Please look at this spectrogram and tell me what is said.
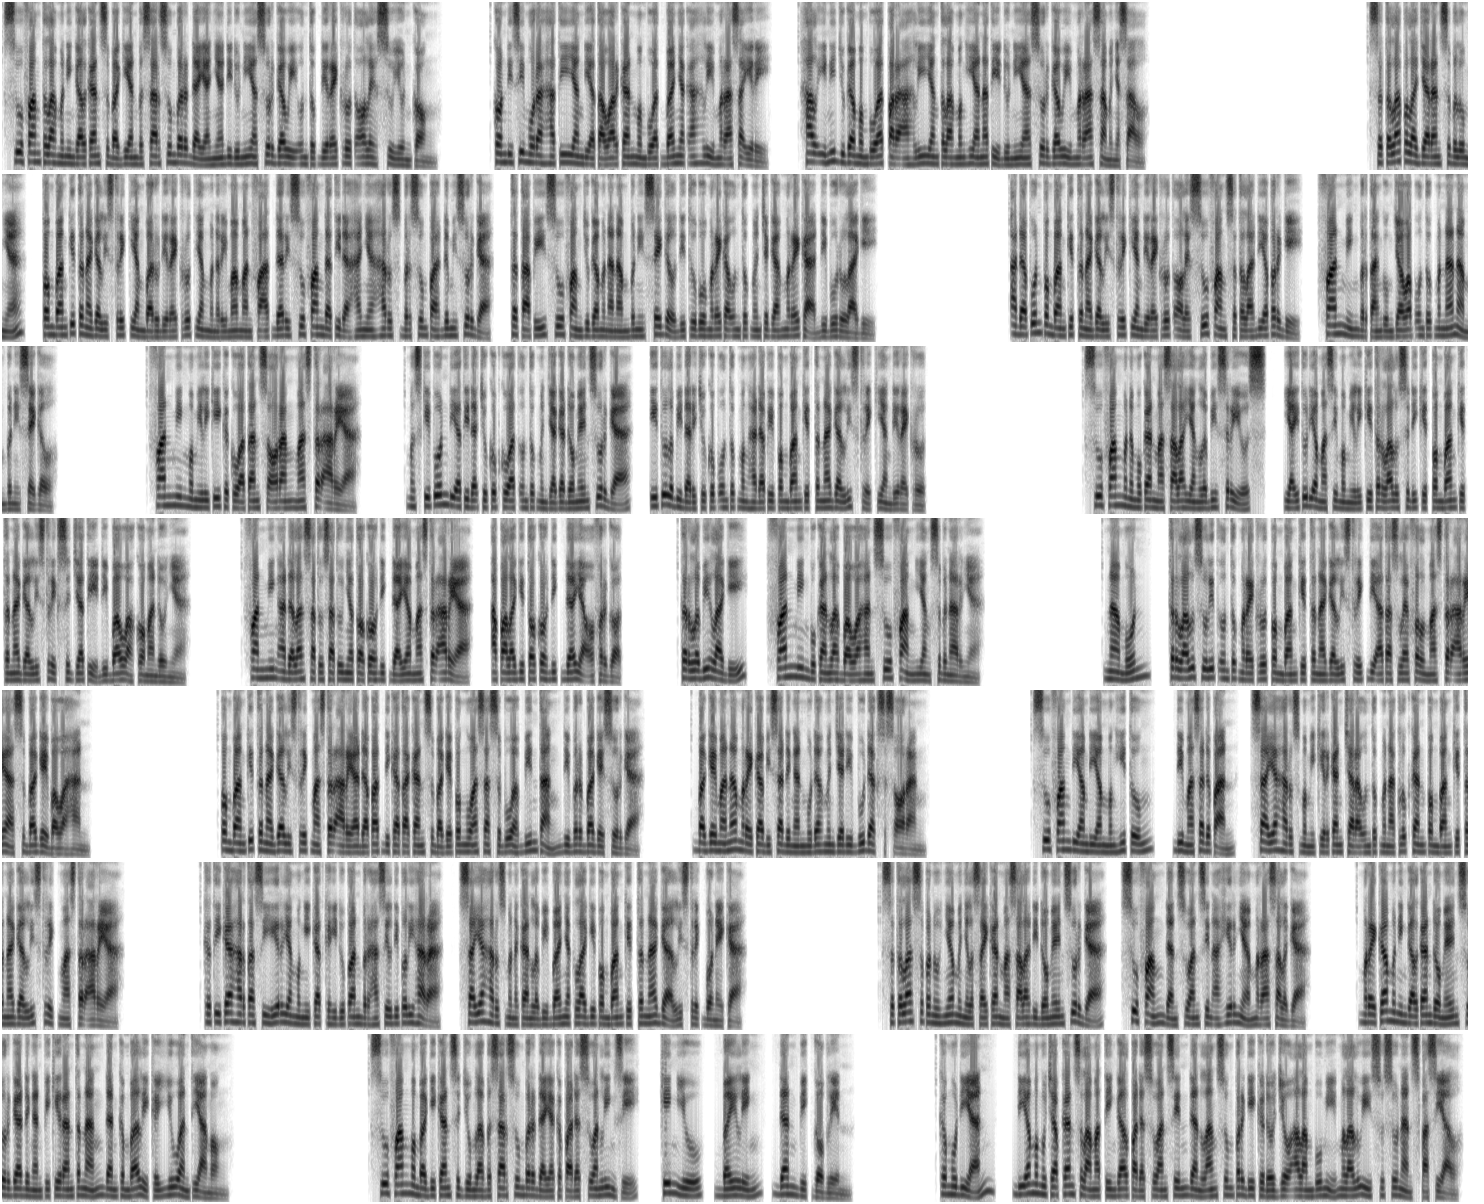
Su Fang telah meninggalkan sebagian besar sumber dayanya di dunia surgawi untuk direkrut oleh Su Yun Kong. Kondisi murah hati yang dia tawarkan membuat banyak ahli merasa iri. Hal ini juga membuat para ahli yang telah mengkhianati dunia surgawi merasa menyesal. Setelah pelajaran sebelumnya, pembangkit tenaga listrik yang baru direkrut yang menerima manfaat dari Su Fangda tidak hanya harus bersumpah demi surga, tetapi Su Fang juga menanam benih segel di tubuh mereka untuk mencegah mereka diburu lagi. Adapun pembangkit tenaga listrik yang direkrut oleh Su Fang setelah dia pergi, Fan Ming bertanggung jawab untuk menanam benih segel. Fan Ming memiliki kekuatan seorang master area. Meskipun dia tidak cukup kuat untuk menjaga domain surga, itu lebih dari cukup untuk menghadapi pembangkit tenaga listrik yang direkrut. Su Fang menemukan masalah yang lebih serius, yaitu dia masih memiliki terlalu sedikit pembangkit tenaga listrik sejati di bawah komandonya. Fan Ming adalah satu-satunya tokoh dikdaya Master Area, apalagi tokoh dikdaya Overgod. Terlebih lagi, Fan Ming bukanlah bawahan Su Fang yang sebenarnya. Namun, terlalu sulit untuk merekrut pembangkit tenaga listrik di atas level Master Area sebagai bawahan. Pembangkit tenaga listrik Master Area dapat dikatakan sebagai penguasa sebuah bintang di berbagai surga. Bagaimana mereka bisa dengan mudah menjadi budak seseorang? Su Fang diam-diam menghitung, di masa depan, saya harus memikirkan cara untuk menaklukkan pembangkit tenaga listrik Master Area. Ketika harta sihir yang mengikat kehidupan berhasil dipelihara, saya harus menekan lebih banyak lagi pembangkit tenaga listrik boneka. Setelah sepenuhnya menyelesaikan masalah di domain surga, Su Fang dan Xuan Xin akhirnya merasa lega. Mereka meninggalkan domain surga dengan pikiran tenang dan kembali ke Yuan Tiangong. Su Fang membagikan sejumlah besar sumber daya kepada Xuan Lingxi, King Yu, Bai Ling, dan Big Goblin. Kemudian, dia mengucapkan selamat tinggal pada Suansin dan langsung pergi ke dojo alam bumi melalui susunan spasial.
